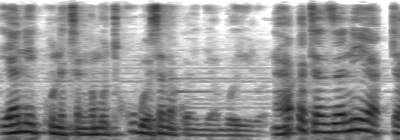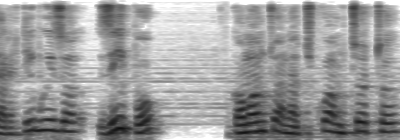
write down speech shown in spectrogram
Yaani kuna changamoto kubwa sana kwenye jambo hilo, na hapa Tanzania taratibu hizo zipo, kama mtu anachukua mtoto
